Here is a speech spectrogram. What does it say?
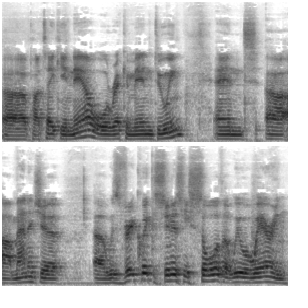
uh, partake in now or recommend doing. And uh, our manager uh, was very quick as soon as he saw that we were wearing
